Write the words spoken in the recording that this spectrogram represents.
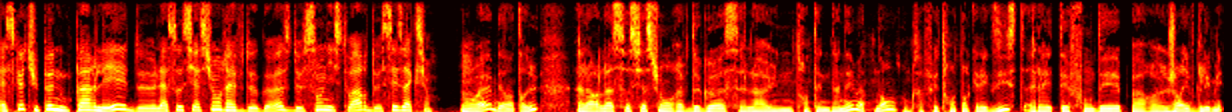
est-ce que tu peux nous parler de l'association Rêve de Gosse, de son histoire, de ses actions? Ouais, bien entendu. Alors l'association Rêve de Gosse, elle a une trentaine d'années maintenant, donc ça fait 30 ans qu'elle existe. Elle a été fondée par euh, Jean-Yves Glémé.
